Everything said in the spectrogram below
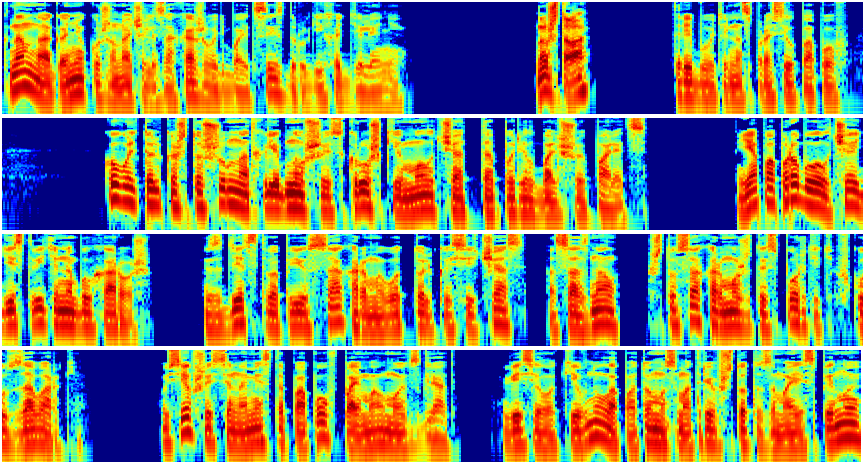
к нам на огонек уже начали захаживать бойцы из других отделений. «Ну что?» — требовательно спросил Попов. Коваль, только что шумно отхлебнувший из кружки, молча оттопырил большой палец. Я попробовал, чай действительно был хорош. С детства пью с сахаром, и вот только сейчас осознал, что сахар может испортить вкус заварки. Усевшийся на место Попов поймал мой взгляд. Весело кивнул, а потом, осмотрев что-то за моей спиной,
